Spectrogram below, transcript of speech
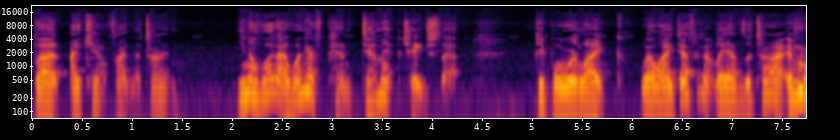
but I can't find the time. You know what? I wonder if pandemic changed that. People were like, well, I definitely have the time.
